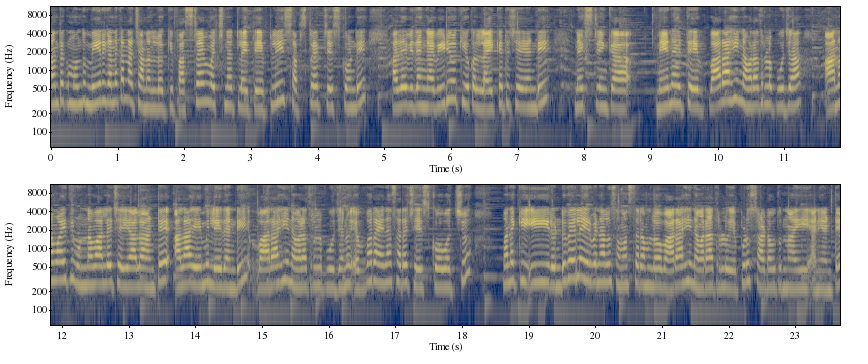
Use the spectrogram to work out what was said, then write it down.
అంతకుముందు మీరు కనుక నా ఛానల్లోకి ఫస్ట్ టైం వచ్చినట్లయితే ప్లీజ్ సబ్స్క్రైబ్ చేసుకోండి. అదేవిధంగా వీడియోకి ఒక లైక్ అయితే చేయండి. నెక్స్ట్ ఇంకా నేనైతే వారాహి నవరాత్రుల పూజ ఆనవాయితీ ఉన్న వాళ్ళే చేయాలా అంటే అలా ఏమీ లేదండి. వారాహి నవరాత్రుల పూజను ఎవరైనా సరే చేసుకోవచ్చు. మనకి ఈ రెండు వేల ఇరవై నాలుగు సంవత్సరంలో వారాహి నవరాత్రులు ఎప్పుడు స్టార్ట్ అవుతున్నాయి అని అంటే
